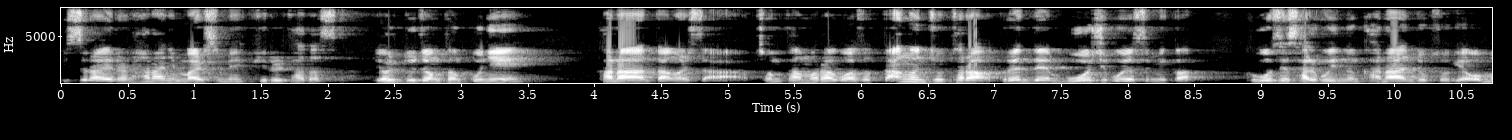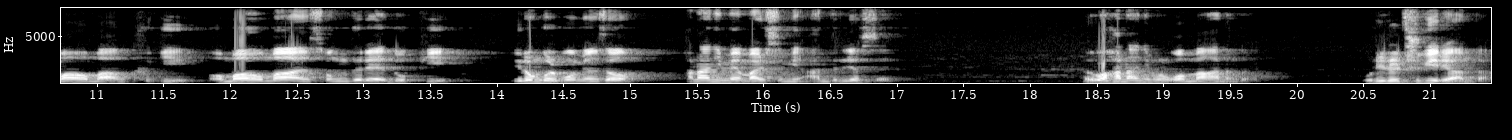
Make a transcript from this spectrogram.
이스라엘은 하나님 말씀에 귀를 닫았어요. 열두 정탐꾼이 가나안 땅을 싹 정탐을 하고 와서 땅은 좋더라. 그런데 무엇이 보였습니까? 그곳에 살고 있는 가나안 족속의 어마어마한 크기, 어마어마한 성들의 높이 이런 걸 보면서 하나님의 말씀이 안 들렸어요. 그리고 하나님을 원망하는 거예요. 우리를 죽이려 한다.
